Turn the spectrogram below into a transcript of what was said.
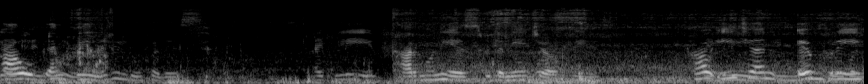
How can, we- I believe harmonious with the nature. How each and every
